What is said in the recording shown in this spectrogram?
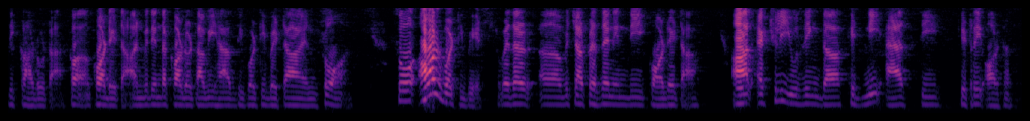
the Chordata, Chordata and within the Chordata we have the Vertebrata and so on. So, all vertebrates whether uh, which are present in the Chordata are actually using the kidney as the excretory organs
